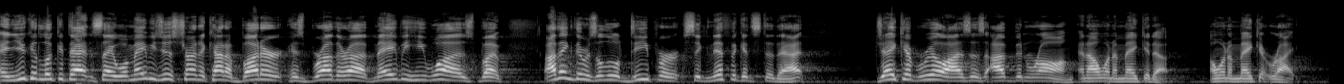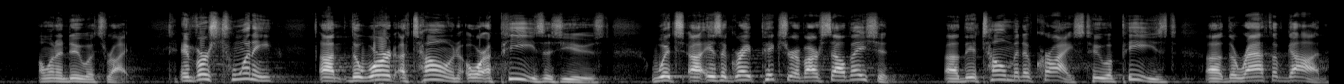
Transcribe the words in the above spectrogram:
and you could look at that and say, well, maybe just trying to kind of butter his brother up. Maybe he was, but I think there was a little deeper significance to that. Jacob realizes, I've been wrong and I want to make it up. I want to make it right. I want to do what's right. In verse 20, um, the word atone or appease is used, which uh, is a great picture of our salvation, uh, the atonement of Christ who appeased uh, the wrath of God.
